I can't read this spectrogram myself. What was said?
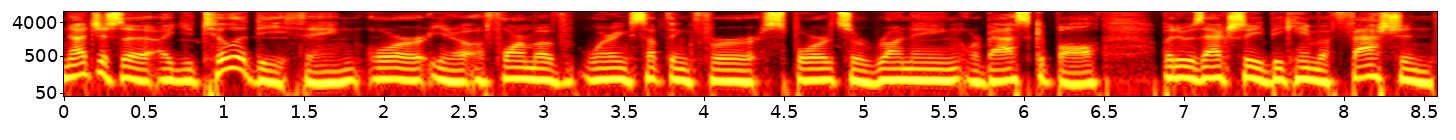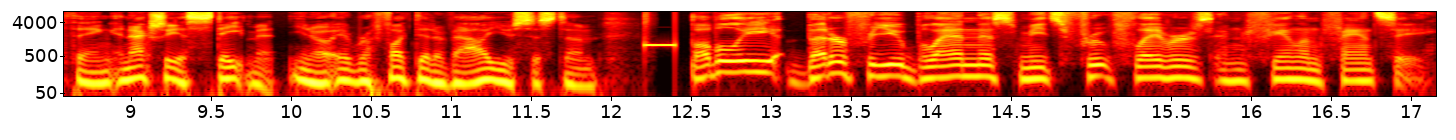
not just a, a utility thing or you know a form of wearing something for sports or running or basketball, but it was actually became a fashion thing and actually a statement. You know, it reflected a value system. Bubbly, better for you blandness meets fruit flavors and feeling fancy.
